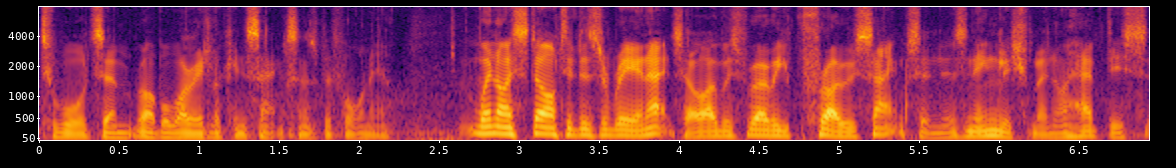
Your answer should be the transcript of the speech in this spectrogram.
towards um, rather worried-looking Saxons before now when I started as a reenactor, I was very pro Saxon as an Englishman. I had this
